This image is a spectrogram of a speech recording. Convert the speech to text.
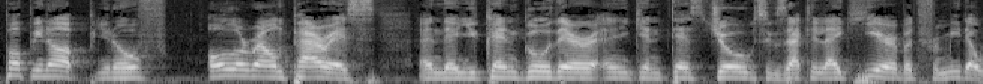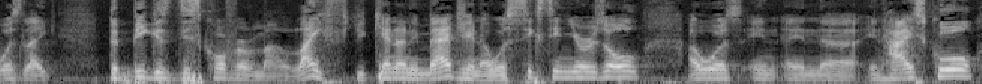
popping up, you know, f- all around Paris, and then you can go there and you can test jokes exactly like here. But for me, that was like the biggest discovery of my life. You cannot imagine. I was 16 years old. I was in in uh, in high school,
